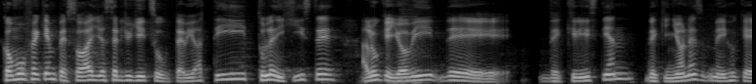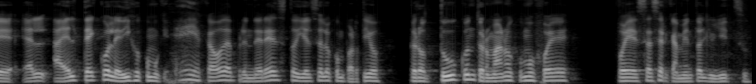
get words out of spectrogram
¿cómo fue que empezó a hacer jiu-jitsu? ¿Te vio a ti? ¿Tú le dijiste? Algo que yo vi de, de Cristian, de Quiñones, me dijo que él, a él Teco le dijo como que, hey, acabo de aprender esto y él se lo compartió. Pero tú con tu hermano, ¿cómo fue, fue ese acercamiento al jiu-jitsu?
